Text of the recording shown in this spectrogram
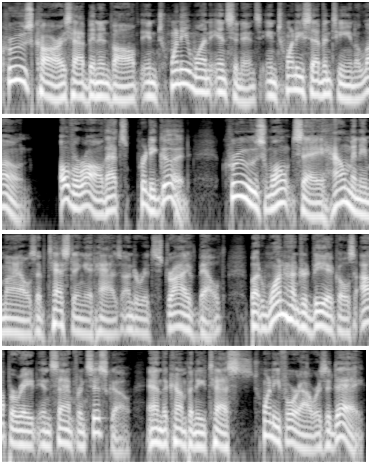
cruise cars have been involved in 21 incidents in 2017 alone. Overall, that's pretty good. Cruise won't say how many miles of testing it has under its drive belt, but 100 vehicles operate in San Francisco, and the company tests 24 hours a day.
